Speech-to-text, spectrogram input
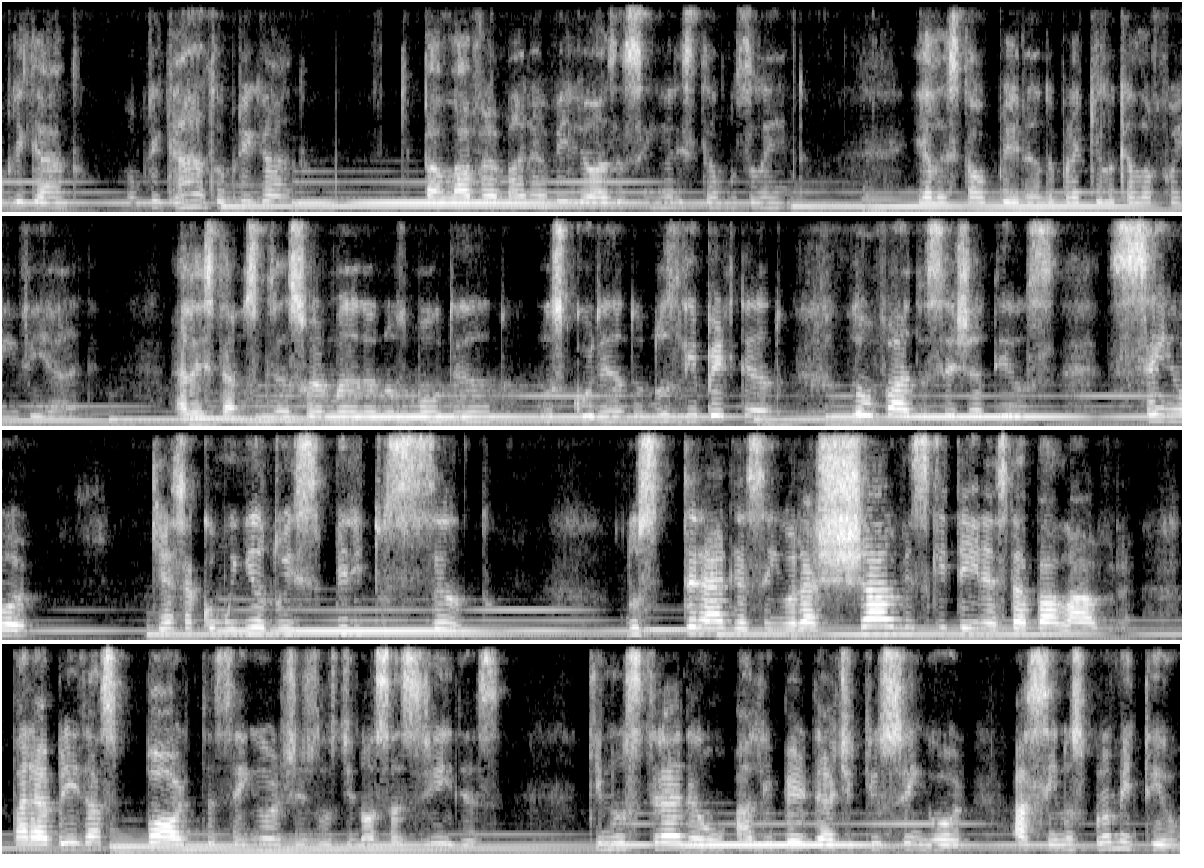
obrigado, obrigado, obrigado. Que palavra maravilhosa, Senhor, estamos lendo. E ela está operando para aquilo que ela foi enviada. Ela está nos transformando, nos moldando, nos curando, nos libertando. Louvado seja Deus, Senhor. Que essa comunhão do Espírito Santo nos traga, Senhor, as chaves que tem nesta palavra para abrir as portas, Senhor Jesus, de nossas vidas, que nos trarão a liberdade que o Senhor assim nos prometeu.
